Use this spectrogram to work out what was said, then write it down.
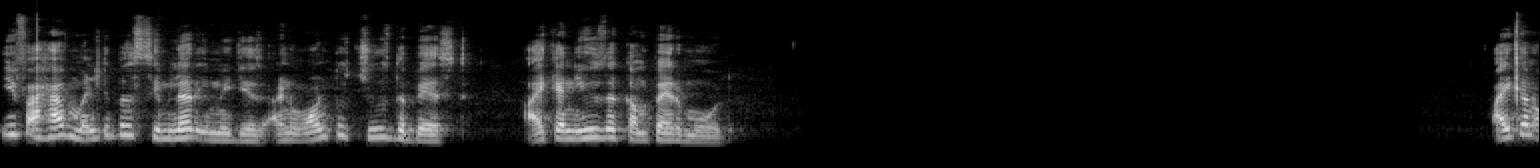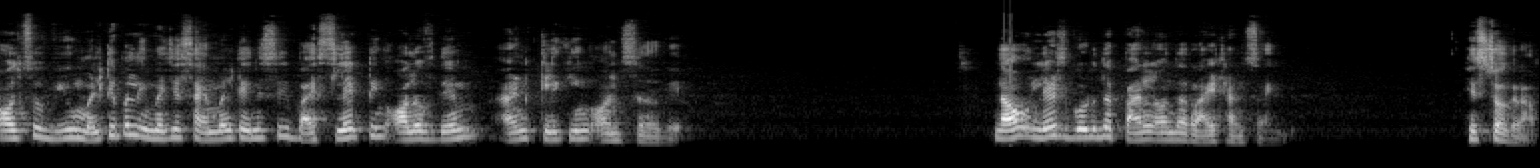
If I have multiple similar images and want to choose the best, I can use the compare mode. I can also view multiple images simultaneously by selecting all of them and clicking on survey. Now let's go to the panel on the right hand side. Histogram.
